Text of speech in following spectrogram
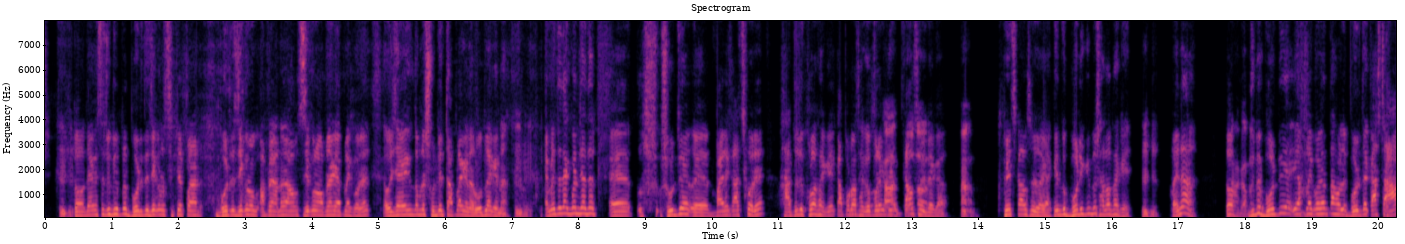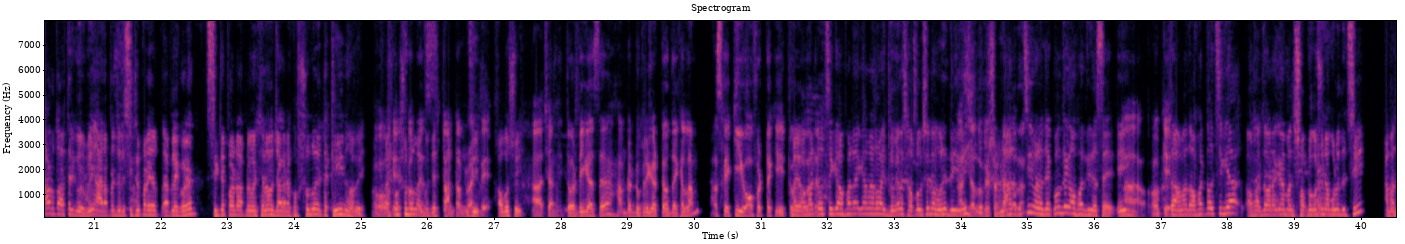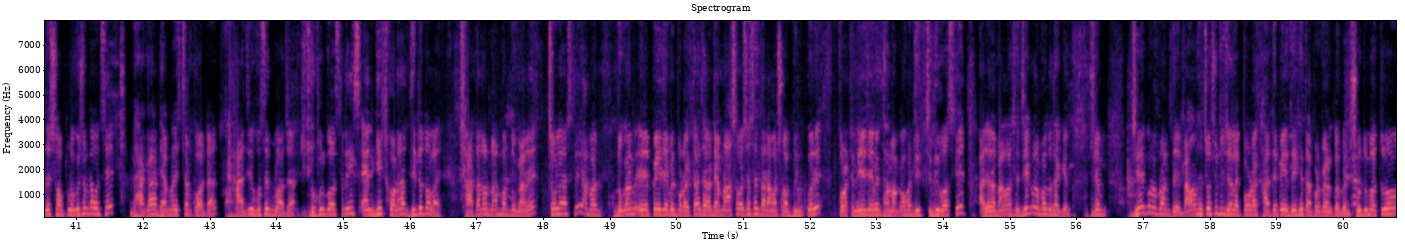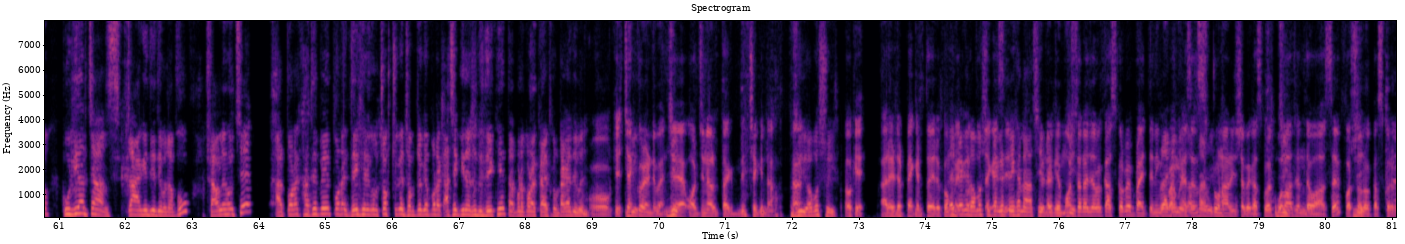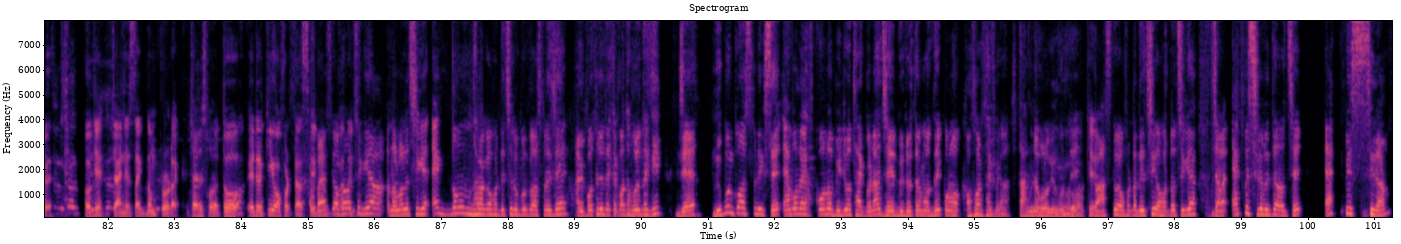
তো দেখা যাচ্ছে যদি আপনার বডিতে যে কোনো সিক্রেট পার্ট বডিতে যে কোনো আপনার আন্ডার আর্মস যে কোনো আপনাকে অ্যাপ্লাই করেন ওই জায়গায় কিন্তু আপনার সূর্যের তাপ লাগে না রোদ লাগে না। এমনিতে দেখবেন যাদের সূর্যের বাইরে কাজ করে হাত যদি খোলা থাকে কাপড়টা থাকে উপরে খোলা। হয়ে থাকে হ্যাঁ। ফেস কালস হয়ে থাকে কিন্তু বডি কিন্তু সাদা থাকে। তাই না তো যদি বডি অ্যাপ্লাই করেন তাহলে বডিতে কাজটা আরও তাড়াতাড়ি করবে আর আপনি যদি সিক্রেট পার্ট অ্যাপ্লাই করেন সিক্রেট পার্ট আপনি ওইখানেও জায়গাটা খুব সুন্দর এটা ক্লিন হবে। খুব সুন্দর লাগবে টান টান রাখবে। অবশ্যই। আচ্ছা তো ঠিক আছে আমরা ডুপ্লিকেটটাও দেখালাম। আজকে কি অফারটা কি? ভাই অফারটা হচ্ছে কি অফার আগে আমার ভাই দোকানে সব লোকেশন বলে দিই। আচ্ছা লোকেশন না বুঝছি মানে কোন জায়গায় অফার দিতেছে এই ওকে তো আমাদের অফারটা হচ্ছে গিয়া অফার দেওয়ার আগে আমাদের সব লোকেশনটা বলে দিচ্ছি। আমাদের সব লোকেশনটা হচ্ছে Dhaka Demra staff quarter, Haji Hossain plaza Dupur cosmetics and gift corner দ্বিতীয় তলায়, সাতান্ন নাম্বার দোকানে চলে আসলে আমার দোকান পেয়ে যাবেন প্রোডাক্টটা যারা ঢ্যামরা আশেপাশে আছেন, তারা আমার সব ভিজিট করে প্রোডাক্টটা নিয়ে যাবেন, ধামাকা অফার দিচ্ছি দিবসকে আর যারা বাংলাদেশের যে কোনো প্রান্তে থাকেন, যে যে কোনো প্রান্তে, বাংলাদেশের চৌষট্টি জেলায় প্রোডাক্ট হাতে পেয়ে দেখে তারপর পেমেন্ট করবেন। শুধুমাত্র কুরিয়ার চার্জটা আগে দিয়ে দেবেন আপু। তাহলে হচ্ছে আর প্রোডাক্ট হাতে পেয়ে প্রোডাক্ট দেখে এরকম চকচকে ঝকঝকে প্রোডাক্ট আছে কিনা যদি দেখে তারপরে প্রোডাক্ট কালেক্ট করুন টাকা দিবেন। ওকে চেক করে নেবেন যে যে অরিজিনালটা দিচ্ছে কিনা। জি অবশ্যই। ওকে আর এটার প্যাকেট তো এরকম। প্যাকেট অবশ্যই প্যাকেট এখানে আছে প্যাকেট ময়শ্চারাইজারও কাজ করবে ব্রাইটেনিং এসেন্স টোনার হিসেবে কাজ করবে কোলাজেন দেওয়া আছে কাজ করবে। ওকে চাইনিজ একদম প্রোডাক্ট চাইনিজ প্রোডাক্ট তো এটার কি অফারটা আজকে? আজকে অফার হচ্ছে গিয়া নর্মাল হচ্ছে গিয়া একদম ধামাকা অফার দিচ্ছে রূপুর কসমেটিক্সে আমি প্রতিনিয়ত একটা কথা বলে থাকি যে রূপুর কসমেটিক্সে এমন এক কোন ভিডিও থাকবে না যে ভিডিওতে মধ্যে কোনো অফার থাকবে না তাহমিনা ব্লগের মধ্যে। তো আজকে অফারটা দিচ্ছি অফারটা হচ্ছে গিয়া যারা এক পিস সিরাম নিতে যাচ্ছে এক পিস সিরাম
